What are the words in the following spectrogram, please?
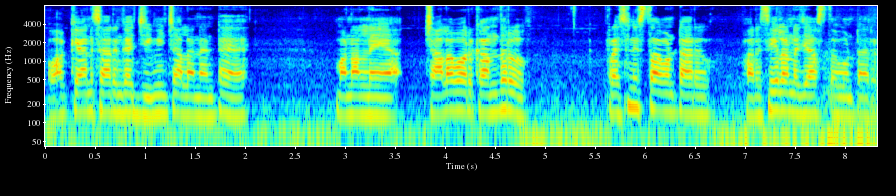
వాక్యానుసారంగా జీవించాలని అంటే మనల్ని చాలా వరకు అందరూ ప్రశ్నిస్తూ ఉంటారు పరిశీలన చేస్తూ ఉంటారు.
